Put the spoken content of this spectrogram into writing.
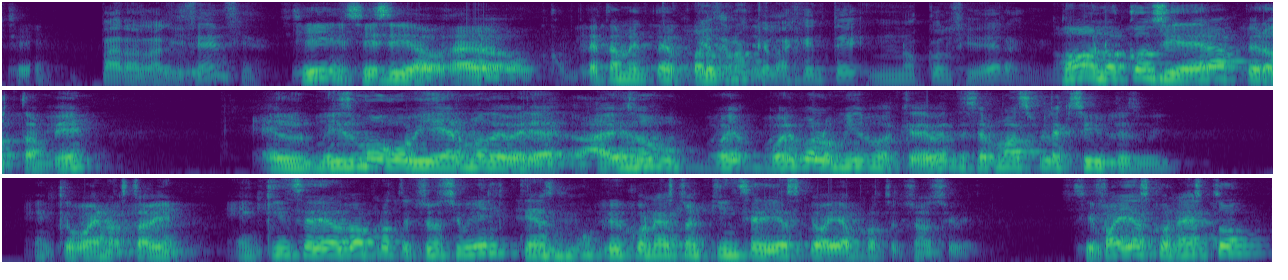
Sí, para la licencia. sí, sí, sí, o sea, completamente de acuerdo. es lo que la gente no considera, güey. No, no considera, pero también el mismo gobierno debería, a eso vu- vuelvo a lo mismo, que deben de ser más flexibles, güey. En que, bueno, está bien, en 15 días va a protección civil, tienes que cumplir con esto en 15 días que vaya a protección civil. Si fallas con esto,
